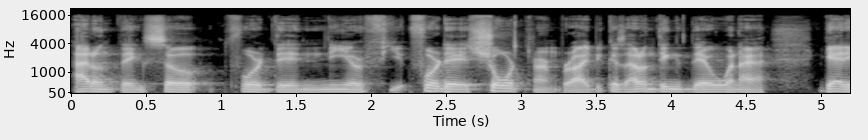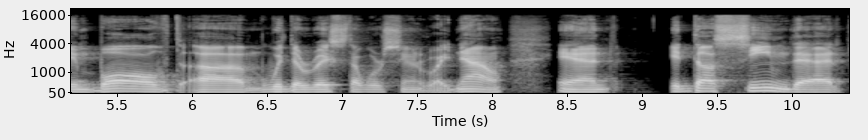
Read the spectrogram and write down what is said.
i don't think so for the near future for the short term right because i don't think they want to get involved um, with the risks that we're seeing right now and it does seem that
